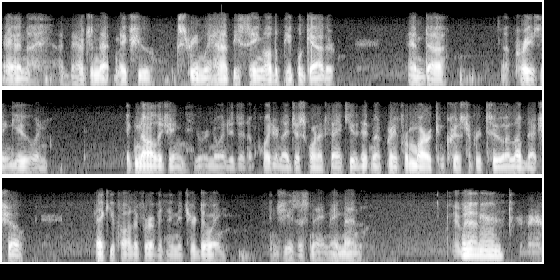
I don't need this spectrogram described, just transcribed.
And I imagine that makes you extremely happy seeing all the people gather and uh, uh, praising you and acknowledging you're anointed and appointed. And I just want to thank you. And I pray for Mark and Christopher too. I love that show. Thank you, Father, for everything that you're doing. In Jesus' name, amen. Amen. Amen. amen.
